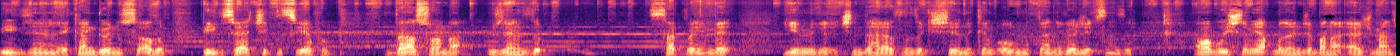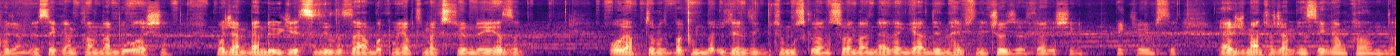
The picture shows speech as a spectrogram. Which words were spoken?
bilgisayarın ekran görüntüsü alıp bilgisayar çıktısı yapıp daha sonra üzerinizde saklayın ve 20 gün içinde hayatınızdaki şirinliklerin olumluluklarını göreceksinizdir. Ama bu işlemi yapmadan önce bana Ercüment Hocam Instagram kanalından bir ulaşın. Hocam ben de ücretsiz yıldızlama bakımı yaptırmak istiyorum diye yazın. O yaptığımız bakımda üzerinizdeki bütün muskaların sorunları nereden geldiğini hepsini çözeceğiz kardeşlerim. Bekliyorum size. Ercüment Hocam Instagram kanalında.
